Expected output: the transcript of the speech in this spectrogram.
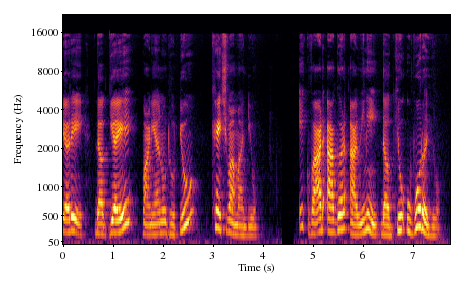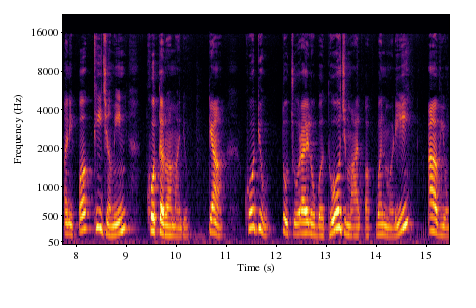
ત્યારે ડાઘિયાએ વાણિયાનું ઢોટિયું ખેંચવા માંડ્યું. એક વાડ આગળ આવીને ડાઘ્યો ઊભો રહ્યો અને પગથી જમીન ખોતરવા માંડ્યો. ત્યાં ખોદ્યું તો ચોરાયેલો બધો જ માલ અકબંધ મળી આવ્યો.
